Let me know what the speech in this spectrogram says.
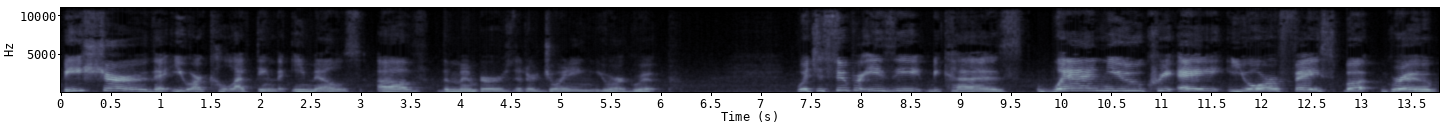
be sure that you are collecting the emails of the members that are joining your group which is super easy because when you create your Facebook group,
